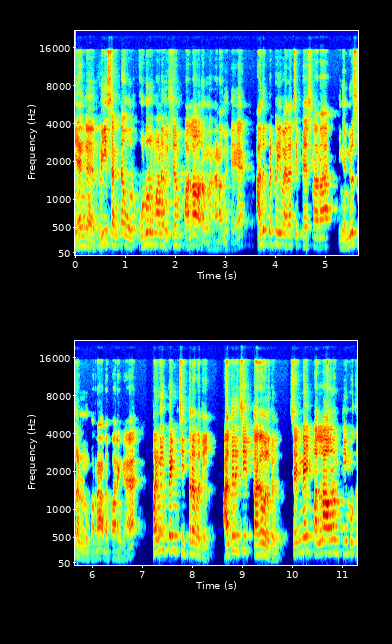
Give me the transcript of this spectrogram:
ஏங்க ரீசெண்டா ஒரு கொடூரமான விஷயம் பல்லாவரம்ல நடந்தது. அது பற்றி இவன் ஏதாச்சும் பேசினாரா நீங்க நியூஸ் கார்டு போடுறா அதை பாருங்க. பனிப்பெண் சித்திரவதை. அதிர்ச்சி தகவல்கள். சென்னை பல்லாவரம் திமுக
